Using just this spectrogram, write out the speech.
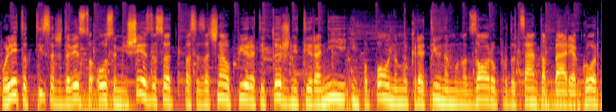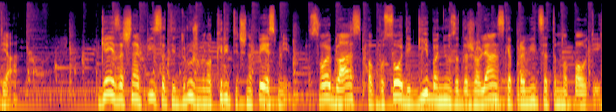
Po letu 1968 pa se začne upirati tržni tiraniji in popolnemu kreativnemu nadzoru producenta Barrya Gordija. Gay začne pisati družbeno kritične pesmi, svoj glas pa posodi gibanju za državljanske pravice temnopoltih.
